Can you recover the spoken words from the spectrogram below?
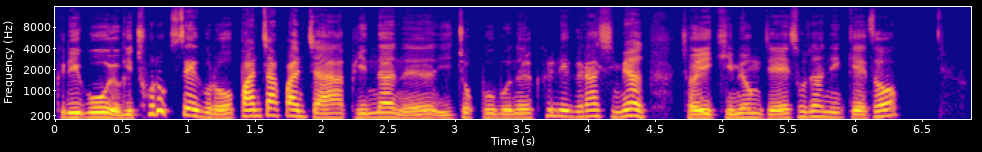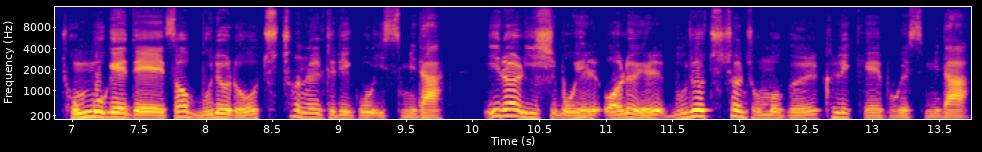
그리고 여기 초록색으로 반짝반짝 빛나는 이쪽 부분을 클릭을 하시면 저희 김영재 소장님께서 종목에 대해서 무료로 추천을 드리고 있습니다. 1월 25일 월요일 무료 추천 종목을 클릭해 보겠습니다.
